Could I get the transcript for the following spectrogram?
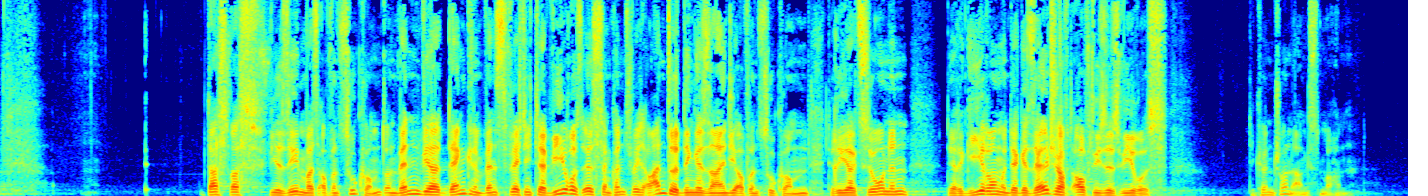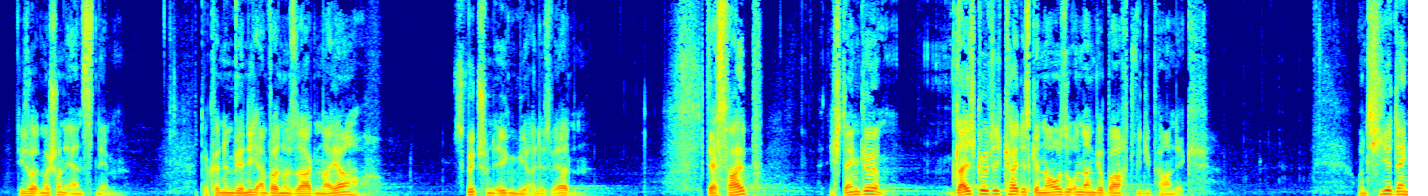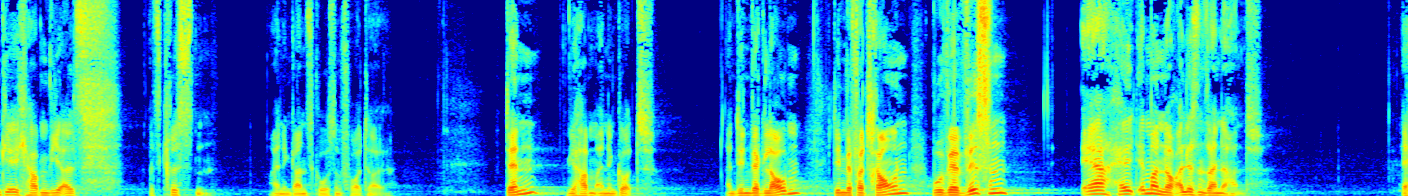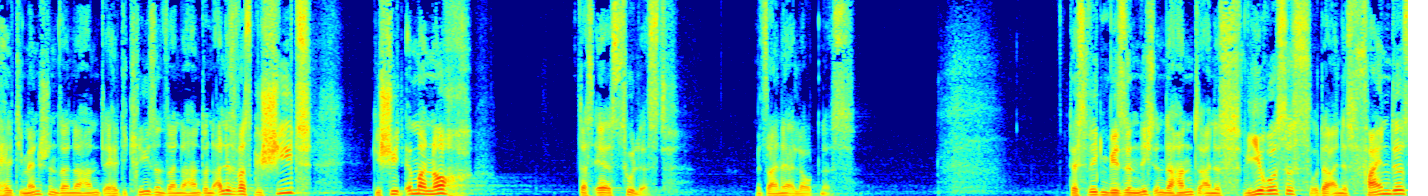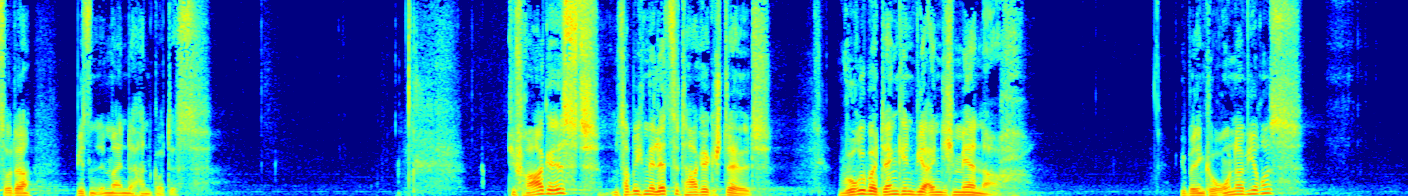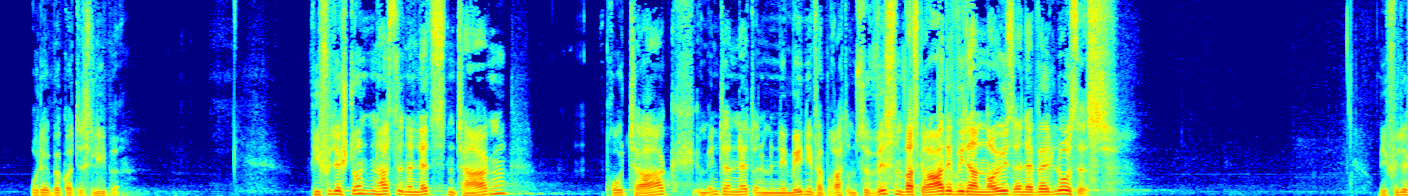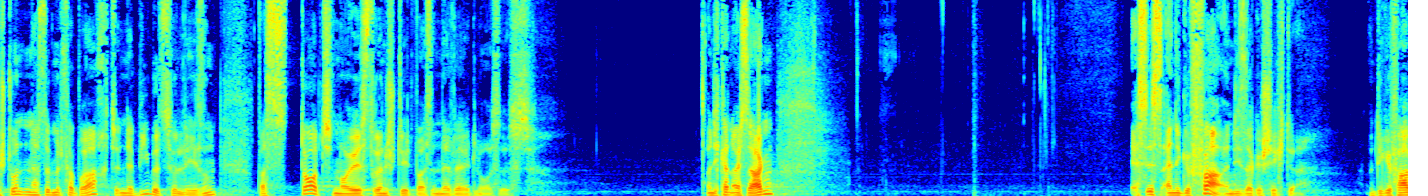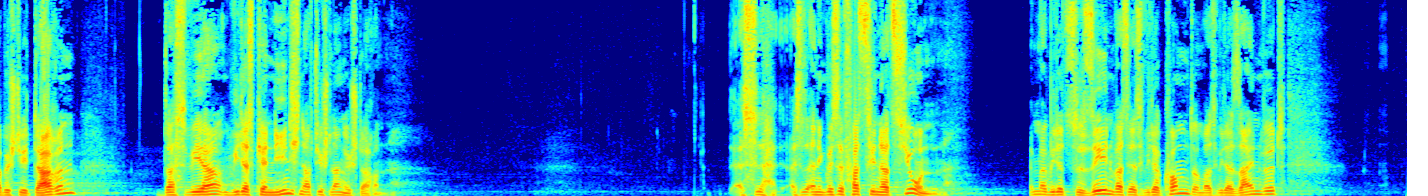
das, was wir sehen, was auf uns zukommt. Und wenn wir denken, wenn es vielleicht nicht der Virus ist, dann können es vielleicht auch andere Dinge sein, die auf uns zukommen. Die Reaktionen der Regierung und der Gesellschaft auf dieses Virus, die können schon Angst machen. Die sollten wir schon ernst nehmen. Da können wir nicht einfach nur sagen, naja, Es wird schon irgendwie alles werden. Deshalb, ich denke, Gleichgültigkeit ist genauso unangebracht wie die Panik. Und hier, denke ich, haben wir als, als Christen einen ganz großen Vorteil. Denn wir haben einen Gott, an den wir glauben, dem wir vertrauen, wo wir wissen, er hält immer noch alles in seiner Hand. Er hält die Menschen in seiner Hand, er hält die Krise in seiner Hand und alles, was geschieht, geschieht immer noch, dass er es zulässt, mit seiner Erlaubnis. Deswegen, wir sind nicht in der Hand eines Viruses oder eines Feindes oder wir sind immer in der Hand Gottes. Die Frage ist, das habe ich mir letzte Tage gestellt, worüber denken wir eigentlich mehr nach? Über den Coronavirus oder über Gottes Liebe? Wie viele Stunden hast du in den letzten Tagen pro Tag im Internet und in den Medien verbracht, um zu wissen, was gerade wieder Neues in der Welt los ist? Wie viele Stunden hast du damit verbracht, in der Bibel zu lesen, was dort Neues drinsteht, was in der Welt los ist? Und ich kann euch sagen, es ist eine Gefahr in dieser Geschichte. Und die Gefahr besteht darin, dass wir wie das Kaninchen auf die Schlange starren. Es, es ist eine gewisse Faszination, immer wieder zu sehen, was jetzt wieder kommt und was wieder sein wird.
